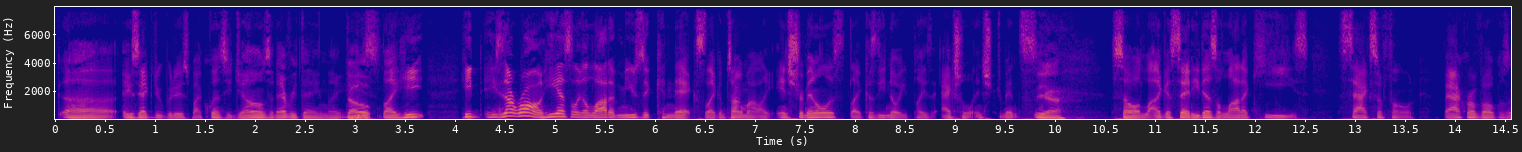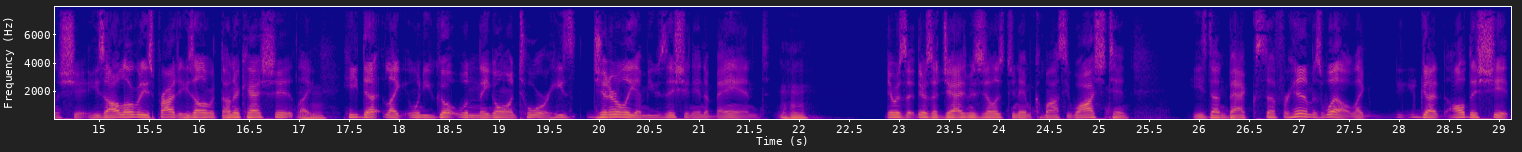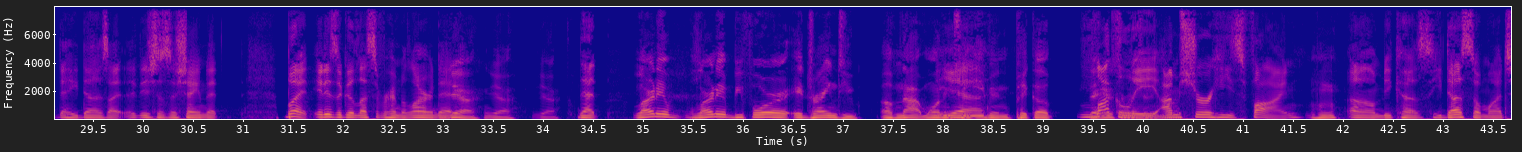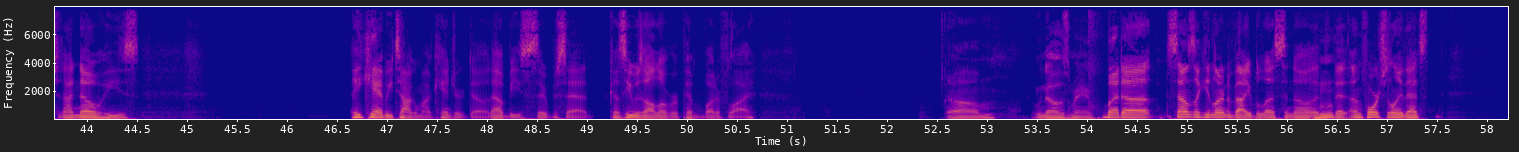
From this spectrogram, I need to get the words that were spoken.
uh, executive produced by Quincy Jones and everything. Like, Dope. he's, like he he he's not wrong. He has like a lot of music connects. Like I'm talking about, like instrumentalist, like because you know he plays actual instruments. Yeah. So like I said, he does a lot of keys, saxophone, background vocals and shit. He's all over these projects. He's all over Thundercat shit. Like he does. Like when you go when they go on tour, he's generally a musician in a band. There was a, there's a jazz musician named Kamasi Washington. He's done back stuff for him as well. Like you got all this shit that he does. I, it's just a shame that, but it is a good lesson for him to learn that Yeah. Yeah. Yeah. that learn it learn it before it drains you of not wanting Yeah. to even pick up luckily i'm. Mm-hmm. sure he's fine um, because he does so much and i know he's he can't be talking about kendrick though that would be super sad because he was all over pimp butterfly um who knows man but uh sounds like he learned a valuable lesson though Mm-hmm. that, unfortunately that's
